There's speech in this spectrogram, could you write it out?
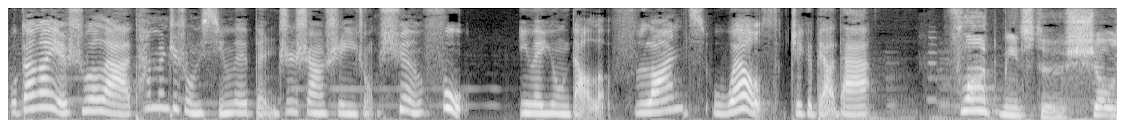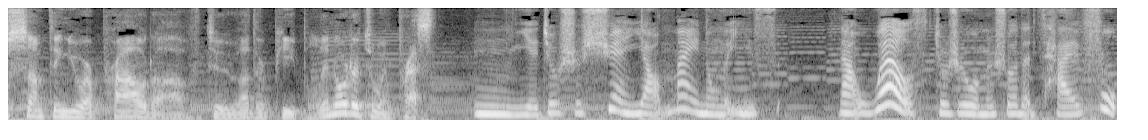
我刚刚也说了，他们这种行为本质上是一种炫富，因为用到了 flaunt wealth 这个表达。Flaunt means to show something you are proud of to other people in order to impress. 嗯，也就是炫耀、卖弄的意思。那 wealth 就是我们说的财富，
